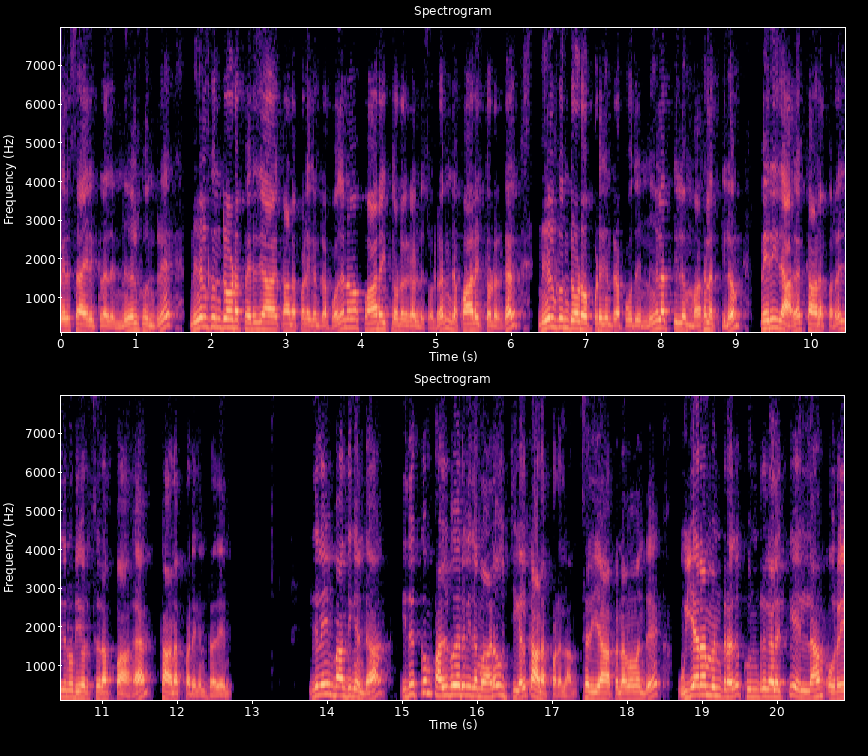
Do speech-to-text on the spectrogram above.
பெருசா இருக்கிறது நீள்குன்று நீள்குன்றோட பெரிதாக காணப்படுகின்ற போது நம்ம பாறை தொடர்கள்னு சொல்றோம். இந்த பாறை தொடர்கள் நீள்குன்றோடு ஒப்பிடுகின்ற போது நீளத்திலும் மகளத்திலும் பெரிதாக காணப்படுறது. இதனுடைய ஒரு சிறப்பாக காணப்படுகின்றது. இதுலயும் பாத்தீங்கன்னா இதுக்கும் பல்வேறு விதமான உச்சிகள் காணப்படலாம். சரியா? அப்ப நம்ம வந்து உயரம்ன்றது குன்றுகளுக்கு எல்லாம் ஒரே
